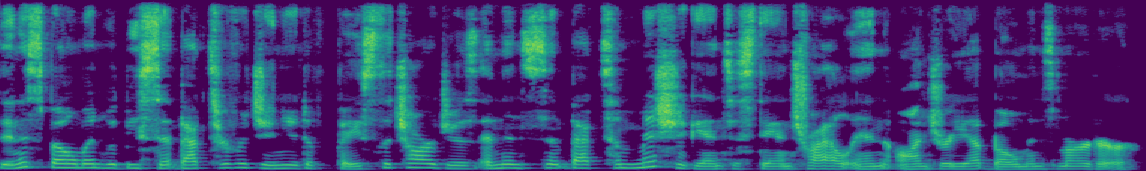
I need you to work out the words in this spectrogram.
Dennis Bowman would be sent back to Virginia to face the charges and then sent back to Michigan to stand trial in Aundria Bowman's murder.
